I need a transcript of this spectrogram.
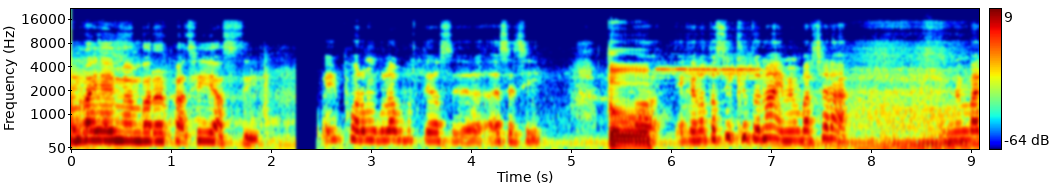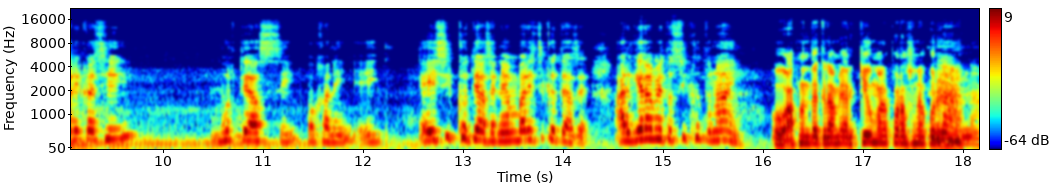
আমরা এই মেম্বারের কাছেই আসছি। এই ফর্মগুলো ভরতে এসেছি। তো এখানে তো শিক্ষিত নাই মেম্বার ছাড়া। মেম্বারের কাছেই ভর্তি আসছি ওখানেই। এই এই শিক্ষিত আছে মেম্বারই শিক্ষিত আছে। আর গ্রামে তো শিক্ষিত নাই। ও আপনাদের গ্রামে আর কেউ মানে পড়াশোনা করে না না।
